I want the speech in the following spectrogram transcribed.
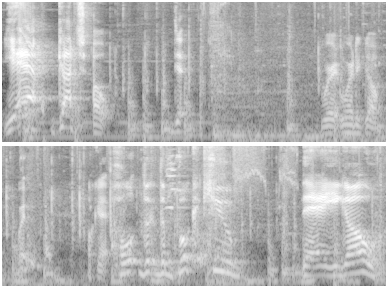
yeah, gotcha. Oh, yeah. Where, where'd it go? Wait. Okay, hold the, the book cube. There you go.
